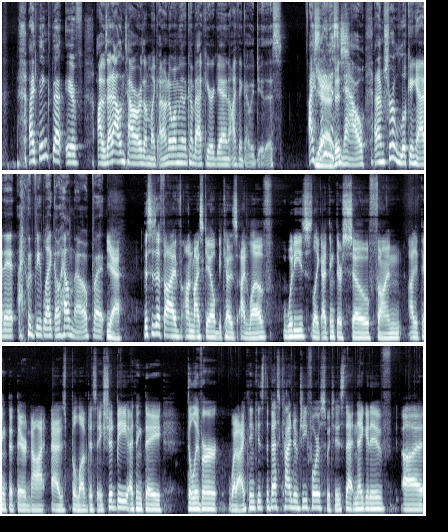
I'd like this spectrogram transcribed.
I think that if I was at Alton Towers, I'm like, I don't know when I'm going to come back here again. I think I would do this. I say Yeah, this, this- now, and I'm sure looking at it, I would be like, oh, hell no. But Yeah. This is a five on my scale because I love Woodies. Like, I think they're so fun. I think that they're not as beloved as they should be. I think they deliver what I think is the best kind of G force, which is that negative, uh,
